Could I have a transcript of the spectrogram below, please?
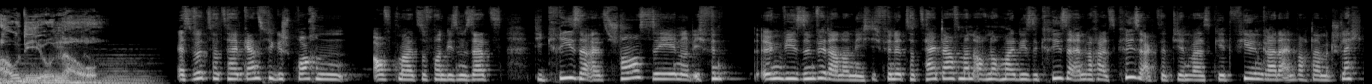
Audio Now. Es wird zurzeit ganz viel gesprochen, oftmals so von diesem Satz, die Krise als Chance sehen. Und ich finde, irgendwie sind wir da noch nicht. Ich finde, zurzeit darf man auch noch mal diese Krise einfach als Krise akzeptieren, weil es geht vielen gerade einfach damit schlecht.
